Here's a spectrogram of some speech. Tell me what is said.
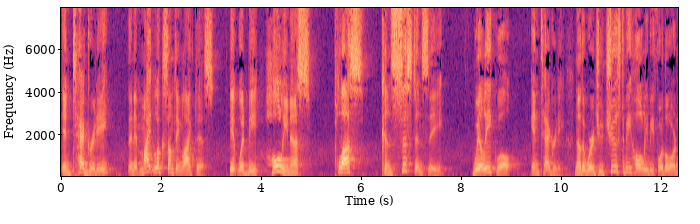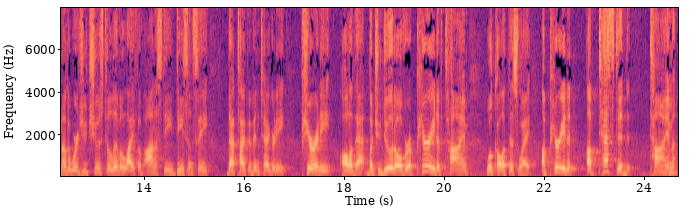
integrity, then it might look something like this it would be holiness plus consistency will equal integrity. In other words, you choose to be holy before the Lord. In other words, you choose to live a life of honesty, decency, that type of integrity, purity, all of that, but you do it over a period of time, we'll call it this way, a period of tested time,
